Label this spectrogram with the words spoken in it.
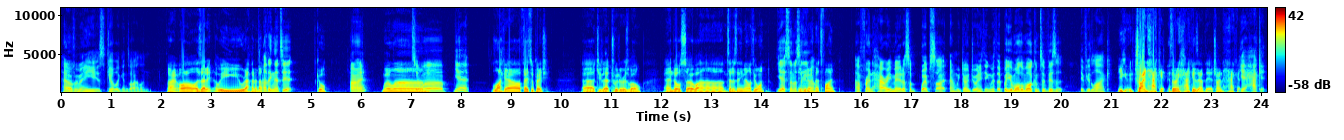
However many years Gilligan's Island. All right, well, is that it? Are we wrapping it up? I think that's it. Cool. All right. Well, um, So, uh, yeah. like our Facebook page, uh, check out our Twitter as well, and also um, send us an email if you want. Yeah, send us if an you email. don't, that's fine. Our friend Harry made us a website and we don't do anything with it, but you're more than welcome to visit if you'd like. You c- try and hack it. If there are any hackers out there, try and hack it. Yeah, hack it.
